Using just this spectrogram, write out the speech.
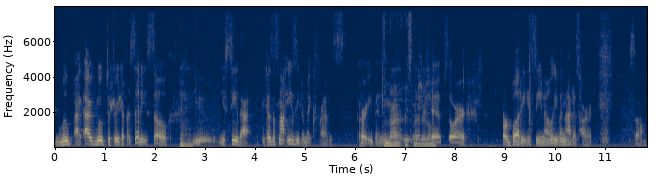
moved. I, I've moved to three different cities, so you you see that because it's not easy to make friends or even Not, it's not at all. or or buddies. You know, even that is hard. So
